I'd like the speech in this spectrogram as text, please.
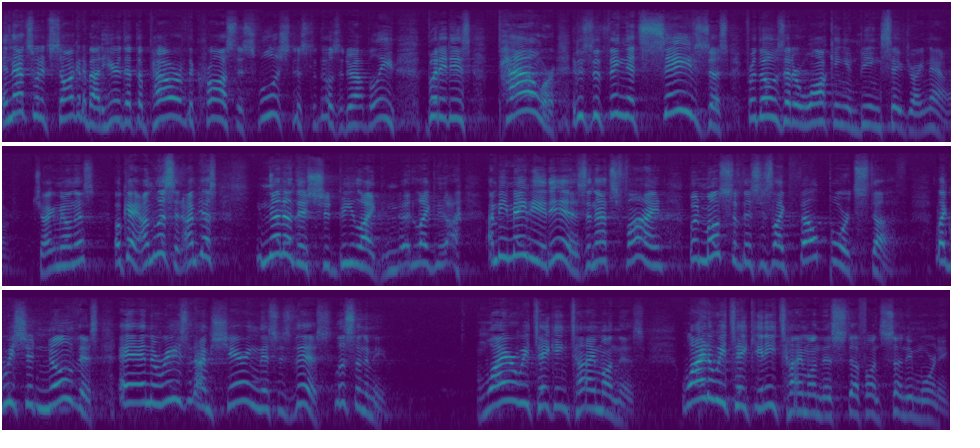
And that's what it's talking about here that the power of the cross is foolishness to those that do not believe, but it is power. It is the thing that saves us for those that are walking and being saved right now. Tracking me on this? Okay, I'm listening. I'm just, none of this should be like, like, I mean, maybe it is, and that's fine, but most of this is like felt board stuff. Like we should know this. And the reason I'm sharing this is this listen to me. Why are we taking time on this? Why do we take any time on this stuff on Sunday morning?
